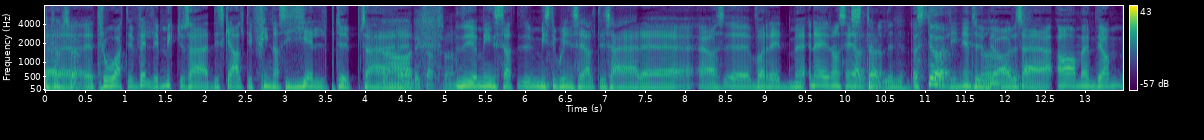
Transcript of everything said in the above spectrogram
Eh, kanske. Jag tror att det är väldigt mycket så här, det ska alltid finnas hjälp typ så här. Ja, eh, det är klart. Jag minns att Mr Green säger alltid så här, eh, äh, var rädd med... Nej, de säger alltid... Stödlinjen. Ja, Stödlinjen typ, ja. Det är så här, ja, men vi har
